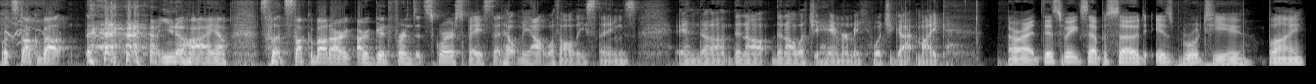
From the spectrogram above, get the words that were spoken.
let's talk about. you know how I am. So let's talk about our, our good friends at Squarespace that help me out with all these things, and uh, then I'll then I'll let you hammer me. What you got, Mike? All right, this week's episode is brought to you by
